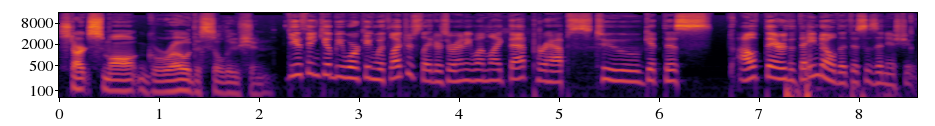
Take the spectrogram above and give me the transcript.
start small, grow the solution. Do you think you'll be working with legislators or anyone like that, perhaps, to get this out there that they know that this is an issue?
